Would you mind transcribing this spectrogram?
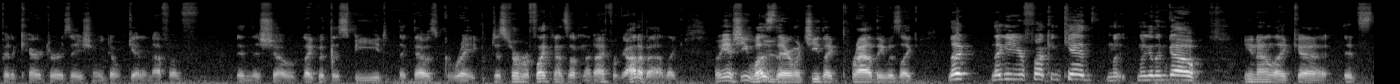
bit of characterization we don't get enough of in this show. Like with the speed, like that was great. Just her reflecting on something that I forgot about. Like, oh yeah, she was Yeah. there when she like proudly was like, "Look, look at your fucking kids. Look, look at them go." You know, like uh, it's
